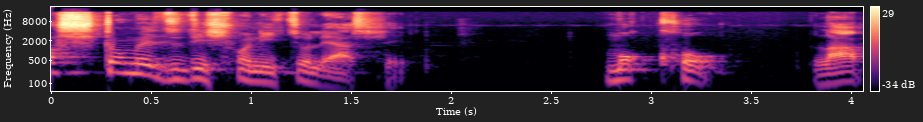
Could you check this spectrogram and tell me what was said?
অষ্টমে যদি শনি চলে আসে, মোক্ষ লাভ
